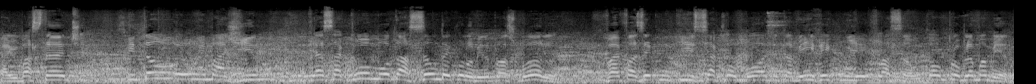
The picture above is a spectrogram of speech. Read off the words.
caiu bastante. Então eu imagino que essa acomodação da economia no próximo ano vai fazer com que se acomode também e recue a inflação. Então é um problema menos.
